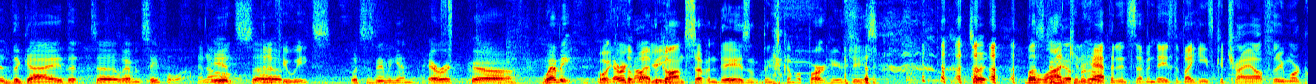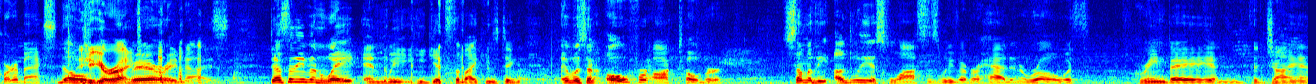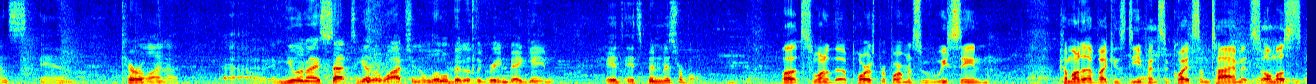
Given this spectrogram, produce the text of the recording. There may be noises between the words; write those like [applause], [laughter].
uh, the guy that uh, we haven't seen for a while. I know. It's been uh, a few weeks. What's his name again? Eric uh, Webby. Well, Eric The Webby. you're gone seven days and things come apart here. Jeez. [laughs] Sorry, A lot can happen in seven days. The Vikings could try out three more quarterbacks. No, [laughs] You're right. Very [laughs] nice. Doesn't even wait, and we he gets the Vikings to. It was an O for October. Some of the ugliest losses we've ever had in a row with Green Bay and the Giants and Carolina. Uh, you and I sat together watching a little bit of the Green Bay game. It, it's been miserable. Well, it's one of the poorest performances we've seen come out of that Vikings defense in quite some time. It's almost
